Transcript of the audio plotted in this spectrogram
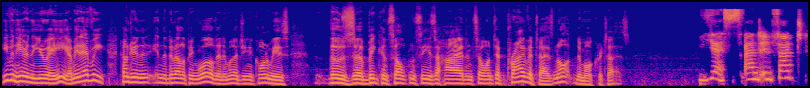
Even here in the UAE, I mean, every country in the, in the developing world and emerging economies, those uh, big consultancies are hired and so on to privatize, not democratize. Yes, and in fact,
